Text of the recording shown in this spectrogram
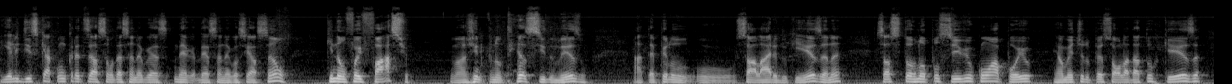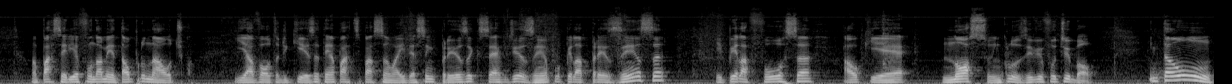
E ele disse que a concretização dessa, nego dessa negociação, que não foi fácil, imagino que não tenha sido mesmo, até pelo o salário do Chiesa, né? Só se tornou possível com o apoio realmente do pessoal lá da Turquesa, uma parceria fundamental para o Náutico. E a volta de Chiesa tem a participação aí dessa empresa que serve de exemplo pela presença e pela força ao que é nosso, inclusive o futebol. Então,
